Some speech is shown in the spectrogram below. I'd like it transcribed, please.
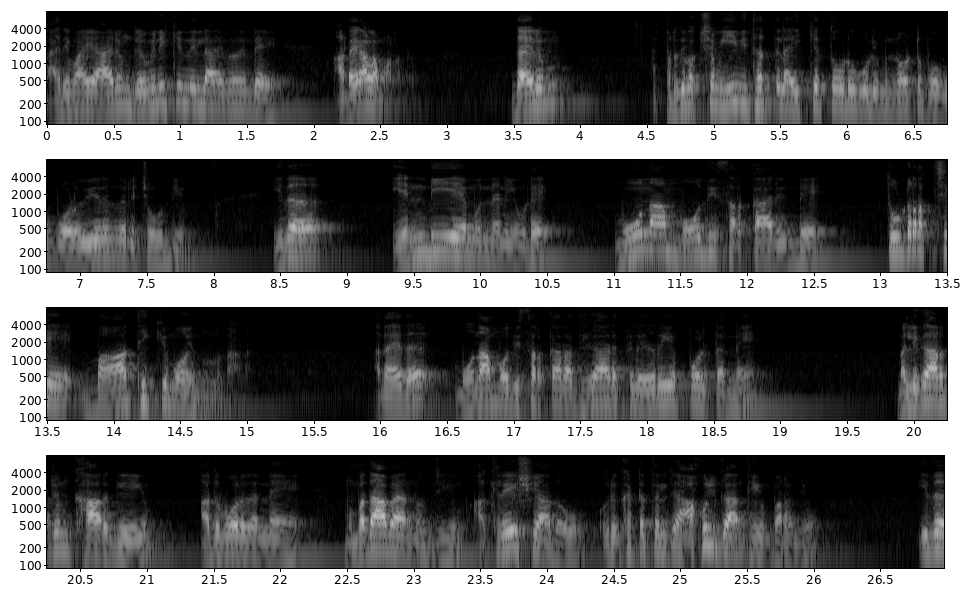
കാര്യമായി ആരും ഗവനിക്കുന്നില്ല എന്നതിന്റെ അടയാളമാണത്. എന്തായാലും പ്രതിപക്ഷം ഈ വിധത്തിൽ ഐക്യത്തോടു കൂടി മുന്നോട്ട് പോകുമ്പോൾ ഉയരുന്നൊരു ചോദ്യം. ഇത് എൻ ഡി എ മുന്നണിയുടെ മൂന്നാം മോദി സർക്കാരിന്റെ തുടർച്ചയെ ബാധിക്കുമോ എന്നുള്ളതാണ്. അതായത് മൂന്നാം മോദി സർക്കാർ അധികാരത്തിലേറിയപ്പോൾ തന്നെ മല്ലികാർജുൻ ഖാർഗെയും അതുപോലെ തന്നെ മമതാ ബാനർജിയും അഖിലേഷ് യാദവും ഒരു ഘട്ടത്തിൽ രാഹുൽ ഗാന്ധിയും പറഞ്ഞു ഇത്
